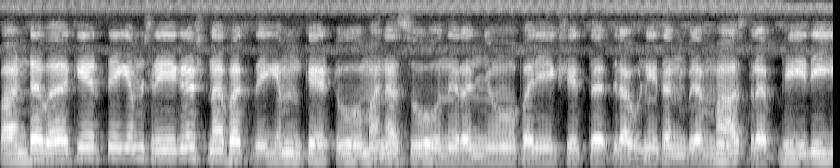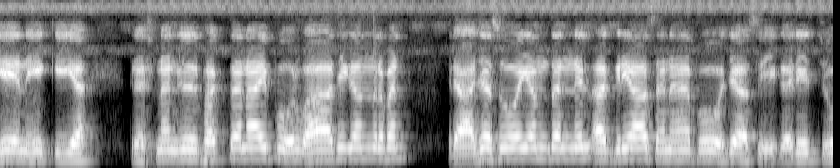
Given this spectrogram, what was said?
പാണ്ഡവ കീർത്തിയും ശ്രീകൃഷ്ണ ഭക്തിയും കേട്ടു മനസ്സു നിറഞ്ഞു. പരീക്ഷിത്ത് ദ്രൗണിതൻ ബ്രഹ്മാസ്ത്രഭീതിയെ നീക്കിയ കൃഷ്ണനിൽ ഭക്തനായി പൂർവാധികം നൃപൻ. രാജസൂയം തന്നിൽ അഗ്രാസന പൂജ സ്വീകരിച്ചു.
